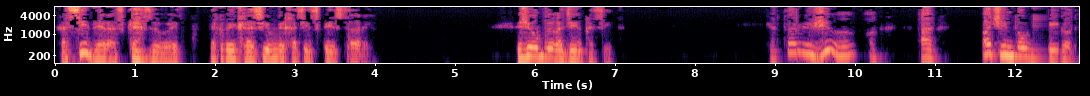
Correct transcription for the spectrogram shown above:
хасиды рассказывают такую красивую хасидскую историю. Жил был один хасид, который жил а, очень долгие годы.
